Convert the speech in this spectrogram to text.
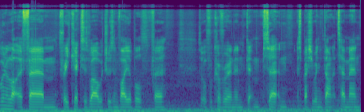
won a lot of um, free kicks as well, which was invaluable for sort of recovering and getting and especially when you're down at 10 men.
